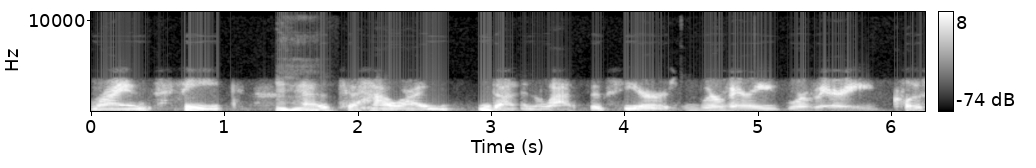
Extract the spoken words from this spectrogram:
Ryan's feet hmm as to how I'm done in the last six years. We're very we're very close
